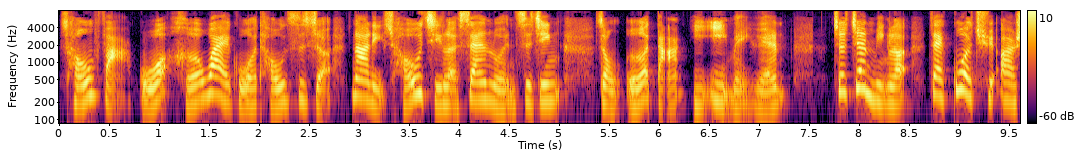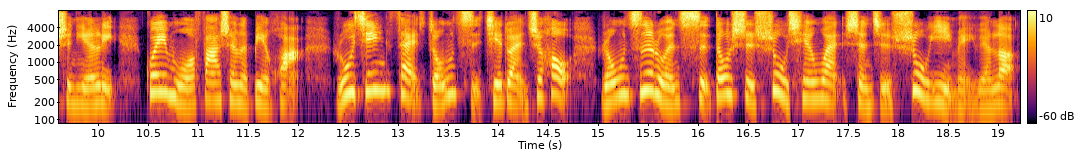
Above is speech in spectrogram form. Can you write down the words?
从法国和外国投资者那里筹集了三轮资金，总额达一亿美元。这证明了，在过去二十年里，规模发生了变化。如今，在种子阶段之后，融资轮次都是数千万甚至数亿美元了。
